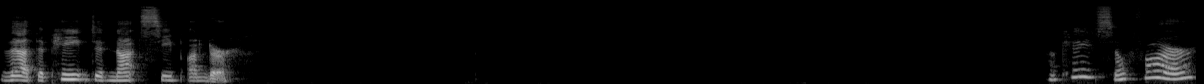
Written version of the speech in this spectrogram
that the paint did not seep under. Okay, so far,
